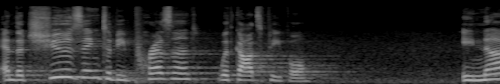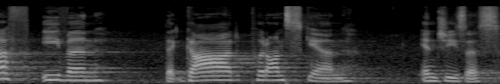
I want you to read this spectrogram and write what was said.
and the choosing to be present with God's people. Enough, even, that God put on skin in Jesus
